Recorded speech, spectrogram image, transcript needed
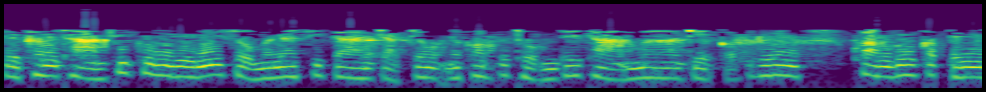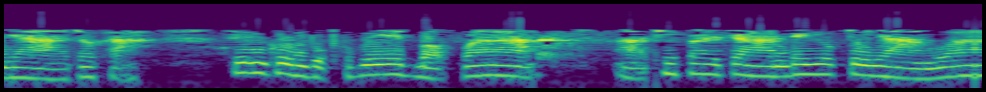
หรือคำถามที่คุณโยนิโสมนสิการจากจังหวัดนครปฐมได้ถามมาเกี่ยวกับเรื่องความรู้กับปัญญาเจ้าค่ะ ซึ่งคุณบุพเวศบอกว่าที่พระอาจารย์ได้ยกตัวอย่างว่า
